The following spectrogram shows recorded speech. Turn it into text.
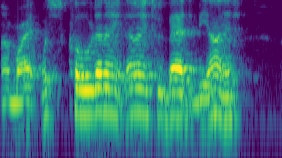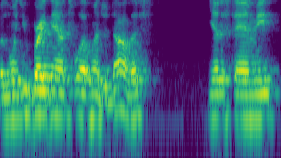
Um, right, which is cool. That ain't that ain't too bad to be honest. Because when you break down twelve hundred dollars, you understand me?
